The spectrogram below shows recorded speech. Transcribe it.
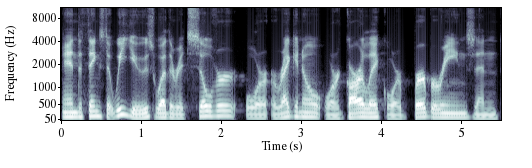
And the things that we use, whether it's silver or oregano or garlic or berberines and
